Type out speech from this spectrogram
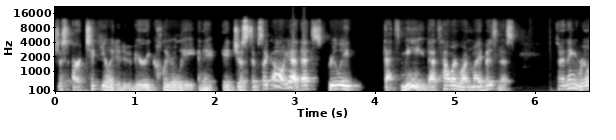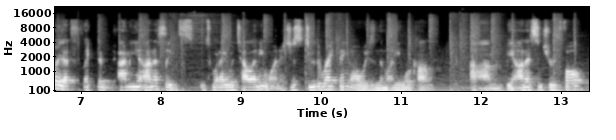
just articulated it very clearly. And it, it just, it was like, oh, yeah, that's really, that's me. That's how I run my business. So I think really that's like the, I mean, honestly, it's, it's what I would tell anyone. It's just do the right thing always and the money will come. Um, be honest and truthful,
